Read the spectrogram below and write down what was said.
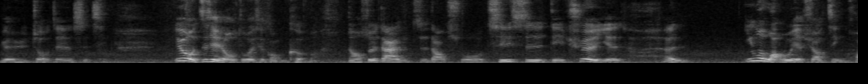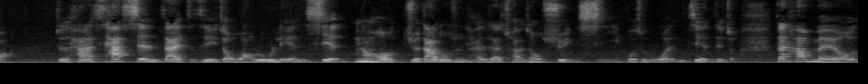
元宇宙这件事情？因为我之前有做一些功课嘛，然后所以大家就知道说，其实的确也很，因为网络也需要进化，就是它它现在只是一种网络连线，然后绝大多数你还是在传送讯息或是文件这种，但它没有，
